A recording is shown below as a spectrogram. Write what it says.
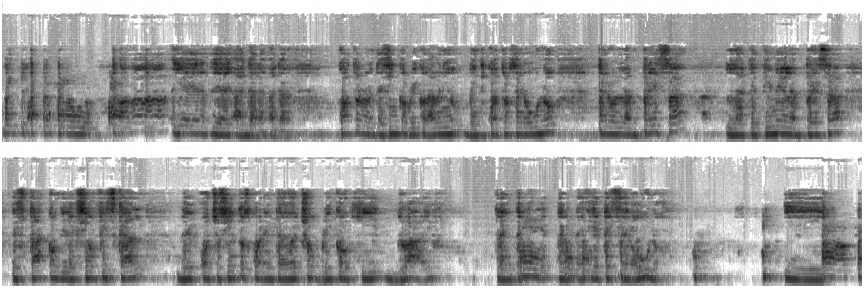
2401. Ah, yeah, yeah, yeah, I got it, I got it. 495 Brickell Avenue, 2401, pero la empresa, la que tiene la empresa, está con dirección fiscal de 848 Brickell Key Drive, 37 3701. Ah, ok.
